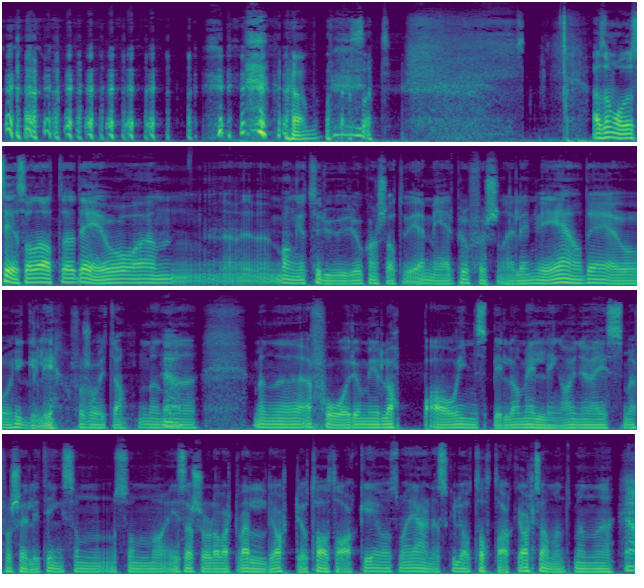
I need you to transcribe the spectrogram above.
ja, det er sant. Altså må det sies at det er jo um, Mange tror jo kanskje at vi er mer profesjonelle enn vi er, og det er jo hyggelig, for så vidt, ja. Men, Ja. eh, men eh, jeg får jo mye lapper og innspill og meldinger underveis med forskjellige ting som, som i seg sjøl har vært veldig artig å ta tak i, og som jeg gjerne skulle ha tatt tak i alt sammen. Men, eh, Ja.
